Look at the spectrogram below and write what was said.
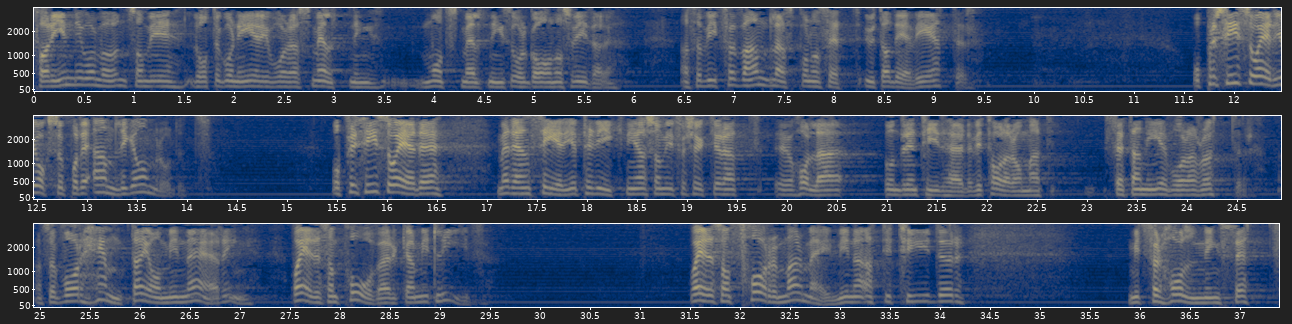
tar in i vår mun, som vi låter gå ner i våra smältning, matsmältningsorgan och så vidare. Alltså, vi förvandlas på något sätt utav det vi äter. Och precis så är det ju också på det andliga området. Och precis så är det med den serie predikningar som vi försöker att eh, hålla under en tid här, där vi talar om att sätta ner våra rötter. Alltså, var hämtar jag min näring? Vad är det som påverkar mitt liv? Vad är det som formar mig, mina attityder, mitt förhållningssätt,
